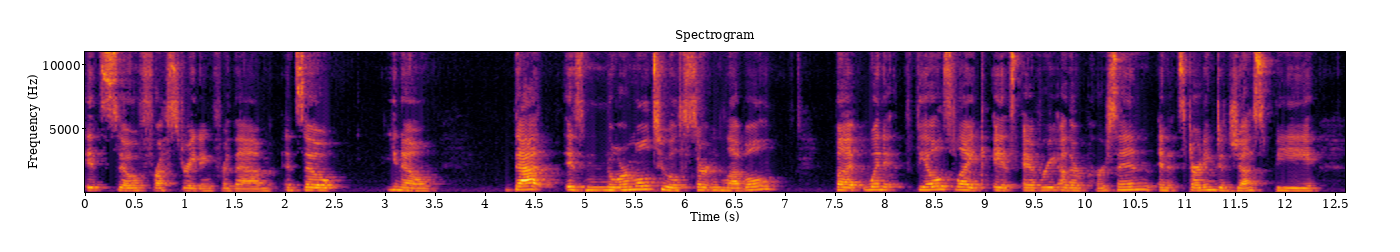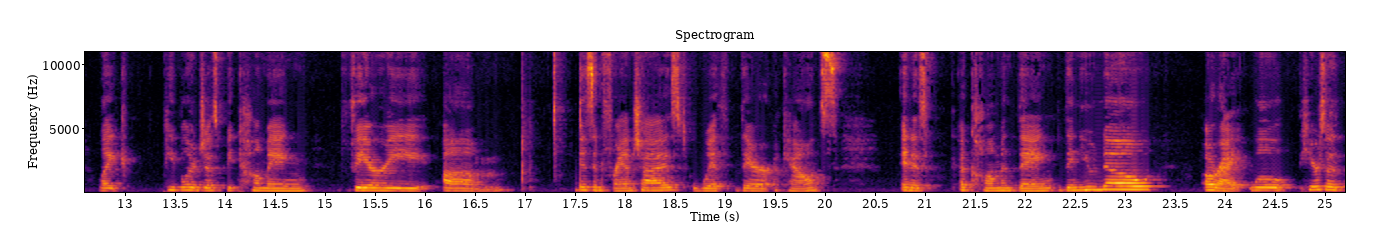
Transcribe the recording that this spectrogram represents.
it's so frustrating for them. And so, you know, that is normal to a certain level. But when it feels like it's every other person and it's starting to just be like people are just becoming very um, disenfranchised with their accounts and it's a common thing, then you know, all right, well, here's a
